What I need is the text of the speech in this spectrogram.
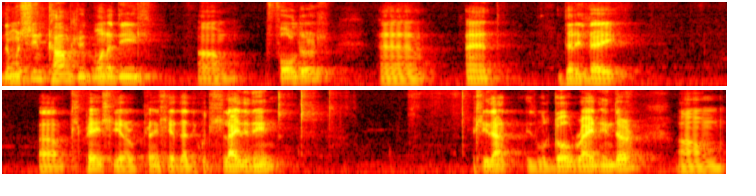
the machine comes with one of these um, folders um, and there is a um, space here, place here that you could slide it in. See that? It will go right in there. Um,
